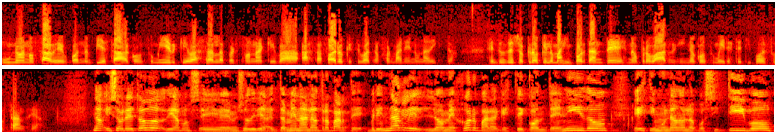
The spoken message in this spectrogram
uno no sabe cuando empieza a consumir qué va a ser la persona que va a zafar o que se va a transformar en un adicto. Entonces yo creo que lo más importante es no probar y no consumir este tipo de sustancias. No, y sobre todo, digamos, eh, yo diría también a la otra parte, brindarle lo mejor para que esté contenido, estimulado en lo positivo,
